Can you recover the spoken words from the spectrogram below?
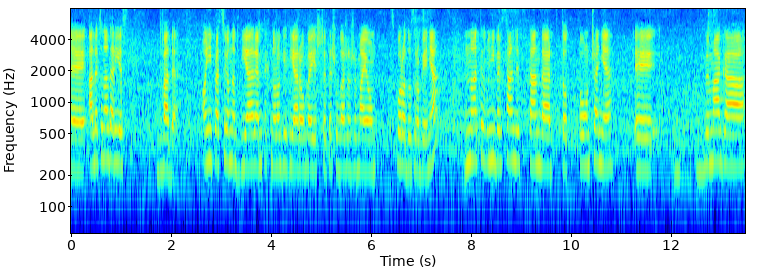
e, ale to nadal jest 2D. Oni pracują nad VR-em, technologie VR-owe jeszcze też uważam, że mają sporo do zrobienia. No a ten uniwersalny standard, to połączenie y, wymaga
